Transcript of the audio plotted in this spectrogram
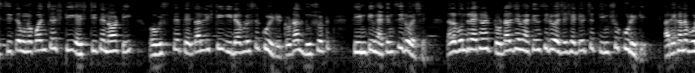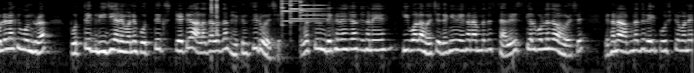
এসসিতে উনপঞ্চাশটি এসটিতে নটি ওবিসিতে তেতাল্লিশটি ইডাব্লিউসিতে কুড়িটি। টোটাল দুশো তিনটি ভ্যাকেন্সি রয়েছে। তাহলে বন্ধুরা, এখানে টোটাল যে ভ্যাকেন্সি রয়েছে, সেটি হচ্ছে তিনশো কুড়িটি। আর এখানে বলে রাখি বন্ধুরা প্রত্যেক রিজিয়ানে মানে প্রত্যেক স্টেটে আলাদা আলাদা ভ্যাকেন্সি রয়েছে। এবার চলুন দেখে নেওয়া যাক এখানে কী বলা হয়েছে। দেখে নিন, এখানে আপনাদের স্যালারি স্কেল বলে দেওয়া হয়েছে। এখানে আপনাদের এই পোস্টে মানে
